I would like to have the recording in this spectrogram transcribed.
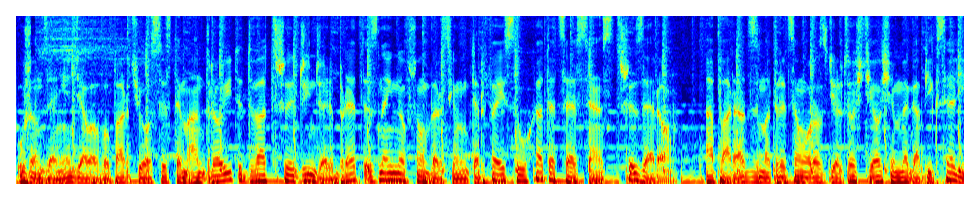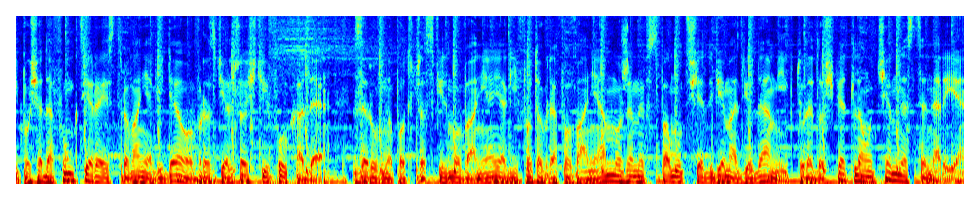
Urządzenie działa w oparciu o system Android 2.3 Gingerbread z najnowszą wersją interfejsu HTC Sense 3.0. Aparat z matrycą o rozdzielczości 8 megapikseli posiada funkcję rejestrowania wideo w rozdzielczości Full HD. Zarówno podczas filmowania, jak i fotografowania możemy wspomóc się dwiema diodami, które doświetlą ciemne scenerie.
